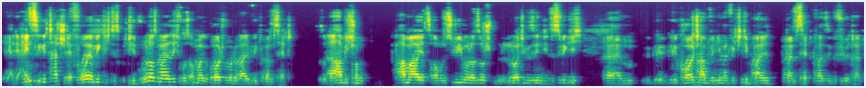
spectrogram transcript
ja, der einzige Touch, der vorher wirklich diskutiert wurde aus meiner Sicht, wo es auch mal gecallt wurde, war halt wirklich beim Set. So, da habe ich schon ein paar Mal jetzt auch im Stream oder so Leute gesehen, die das wirklich ähm, ge- gecallt haben, wenn jemand wirklich den Ball beim Set quasi geführt hat.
